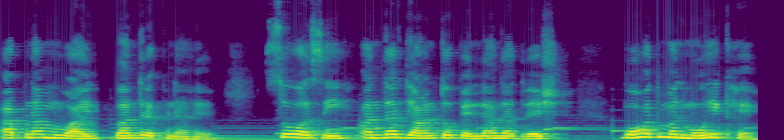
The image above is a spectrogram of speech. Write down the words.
ਆਪਣਾ ਮੋਬਾਈਲ ਬੰਦ ਰੱਖਣਾ ਹੈ। ਸੋ ਅਸੀਂ ਅੰਦਰ ਜਾਣ ਤੋਂ ਪਹਿਲਾਂ ਦਾ ਦ੍ਰਿਸ਼ ਬਹੁਤ ਮਨਮੋਹਕ ਹੈ।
